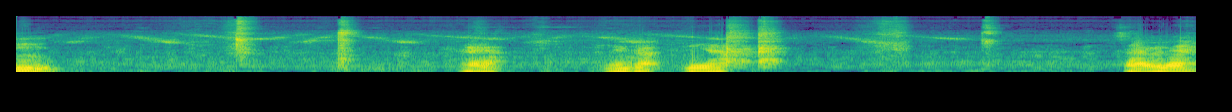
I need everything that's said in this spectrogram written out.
อืมนี่ครับนี่ก็นี่ครับใส่ไปเลย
